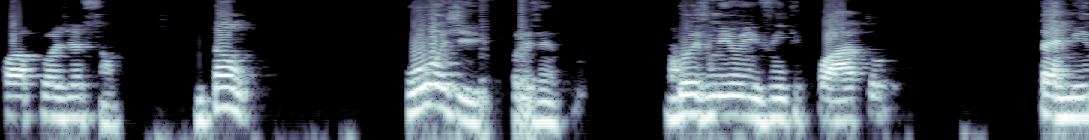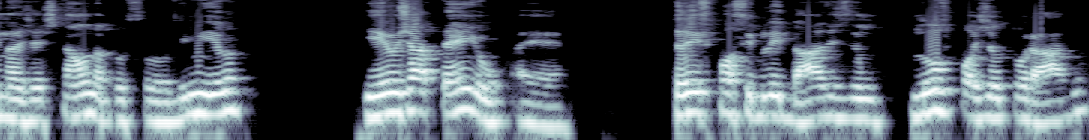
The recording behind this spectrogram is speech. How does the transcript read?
Qual a projeção? Então, hoje, por exemplo, 2024 termina a gestão da professora Ludmilla e eu já tenho é, três possibilidades de um novo pós-doutorado.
